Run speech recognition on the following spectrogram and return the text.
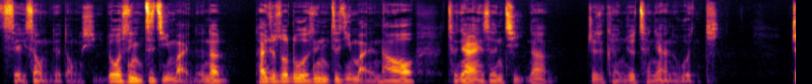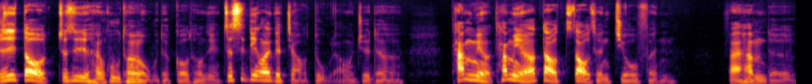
谁送你的东西？如果是你自己买的，那他就说，如果是你自己买的，然后陈家人生气，那就是可能就陈家人的问题，就是都有就是很互通有无的沟通这些，这是另外一个角度啦。我觉得他没有他没有要到造成纠纷，反正他们的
